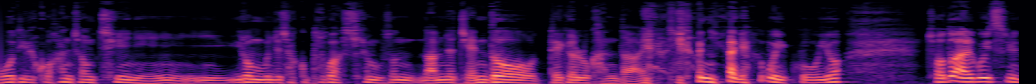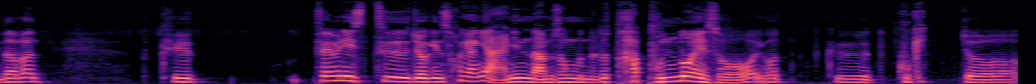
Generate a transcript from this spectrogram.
못 읽고 한 정치인이 이런 문제 자꾸 부각시키면 무슨 남녀 젠더 대결로 간다 이런 이야기 하고 있고 이거 저도 알고 있습니다만 그 페미니스트적인 성향이 아닌 남성분들도 다 분노해서 이거 그 국회 저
